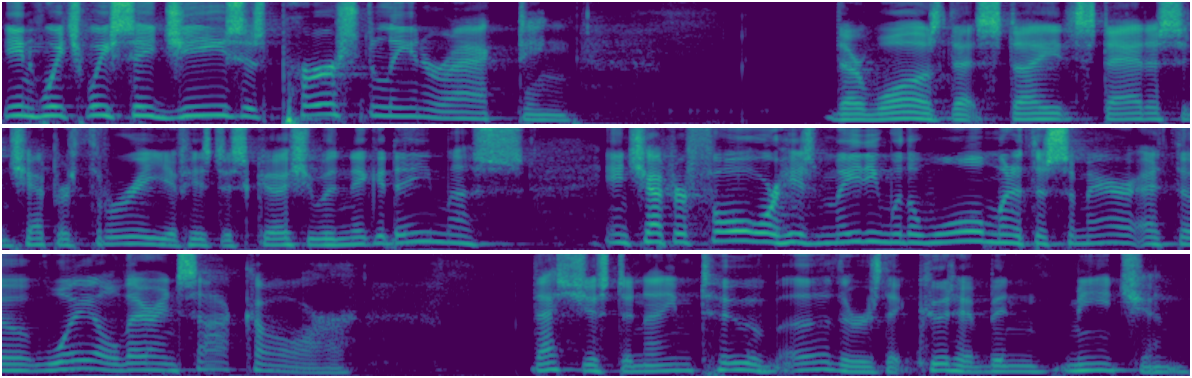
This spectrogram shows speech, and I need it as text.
in which we see Jesus personally interacting. There was that state status in chapter 3 of his discussion with Nicodemus. In chapter 4, his meeting with a woman at the, Samar- at the well there in Sychar. That's just to name two of others that could have been mentioned.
